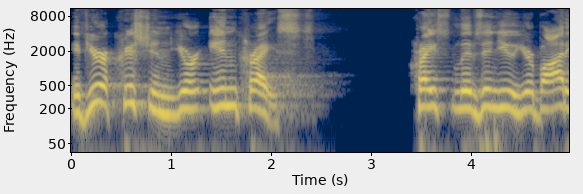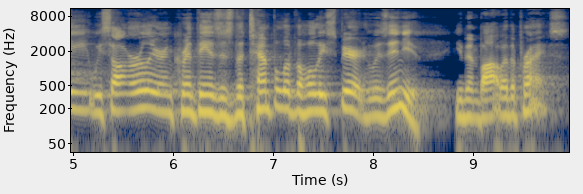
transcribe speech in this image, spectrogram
If you're a Christian, you're in Christ. Christ lives in you. Your body, we saw earlier in Corinthians, is the temple of the Holy Spirit who is in you. You've been bought with a price.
